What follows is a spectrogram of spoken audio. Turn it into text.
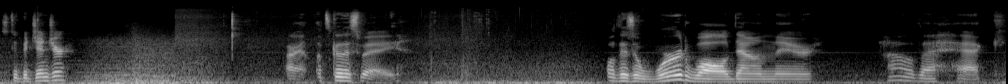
Stupid ginger. Alright, let's go this way. Oh, there's a word wall down there. How the heck?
